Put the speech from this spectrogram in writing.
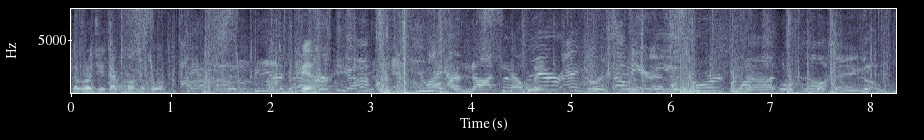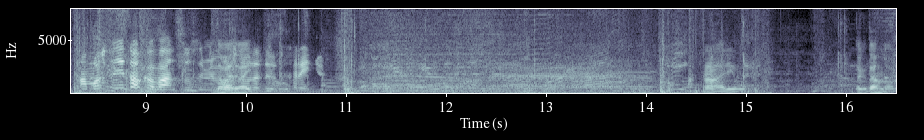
Да вроде и так можно было. Это пипец. А можно не только вантузами, Давай, можно давай. вот этой вот хренью. А, Рил. Тогда норм.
